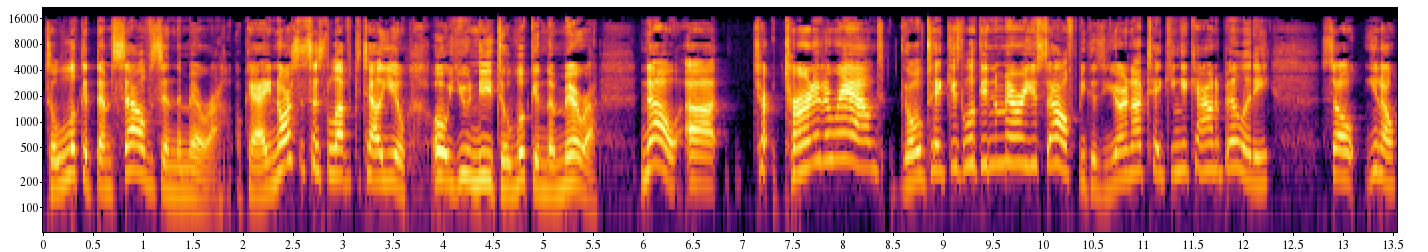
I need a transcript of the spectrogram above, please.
to look at themselves in the mirror. Okay. Narcissists love to tell you, oh, you need to look in the mirror. No, uh, turn it around. Go take a look in the mirror yourself because you're not taking accountability. So, you know,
